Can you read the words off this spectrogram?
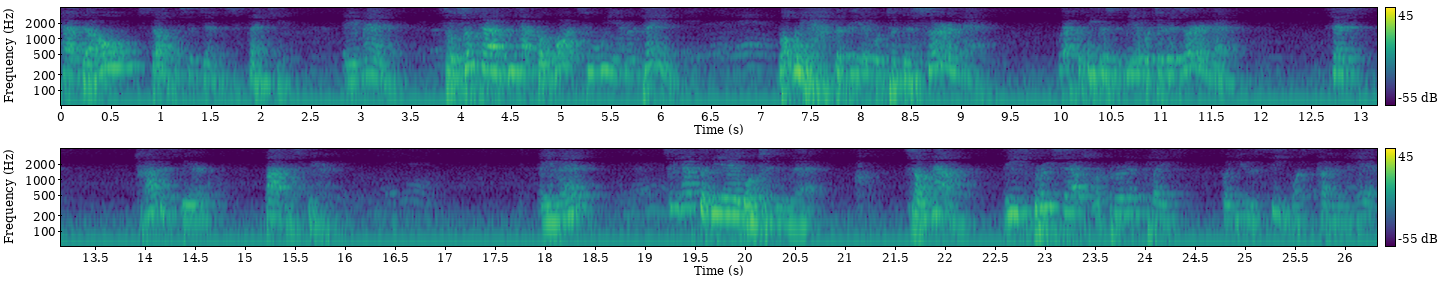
Have their own selfish agendas. Thank you. Amen. So sometimes we have to watch who we entertain. But we have to be able to discern that. We have to be, to be able to discern that. It says, try the Spirit by the Spirit. Amen? Amen? So you have to be able to do that. So now, these precepts were put in place for you to see what's coming ahead.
